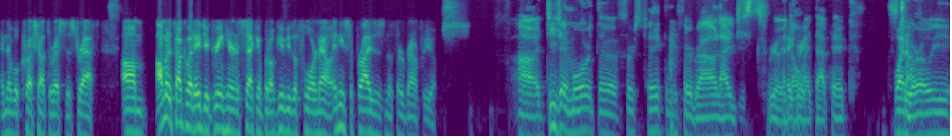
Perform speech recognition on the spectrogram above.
and then we'll crush out the rest of this draft. Um, I'm going to talk about AJ Green here in a second, but I'll give you the floor now. Any surprises in the third round for you? Uh, DJ Moore with the first pick in the third round. I just really I don't agree. like that pick. It's Why too not? early.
